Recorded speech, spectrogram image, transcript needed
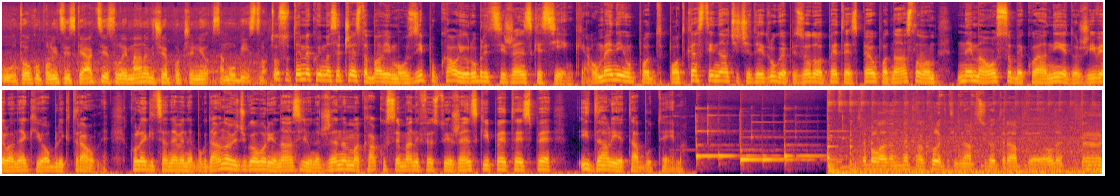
U toku policijske akcije Sulejmanović je počinio samoubistvo. To su teme kojima se često bavimo u Zipu kao i u rubrici Ženske sjenke. A u meniju pod podcasti naći ćete i drugu epizodu o PTSP-u pod naslovom Nema osobe koja nije doživjela neki oblik traume. Kolegica Nevene Bogdanović govori o nasilju nad ženama, kako se manifestuje ženski PTSP i da li je tabu tema. Trebala nam neka kolektivna psihoterapija, jel da? E,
